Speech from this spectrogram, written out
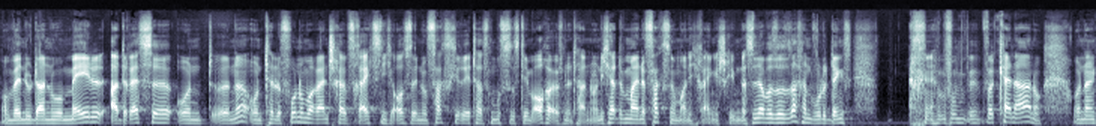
Und wenn du da nur Mail, Adresse und, äh, ne, und Telefonnummer reinschreibst, reicht es nicht aus. Wenn du ein Faxgerät hast, musst du es dem auch eröffnet haben. Und ich hatte meine Faxnummer nicht reingeschrieben. Das sind aber so Sachen, wo du denkst, keine Ahnung. Und dann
